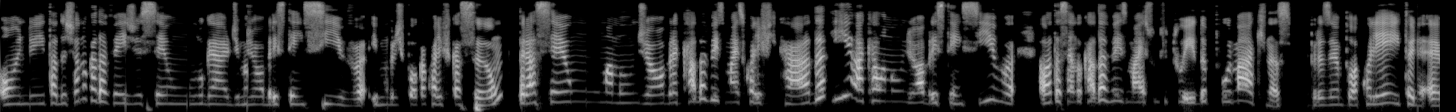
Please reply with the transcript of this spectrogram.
onde está deixando cada vez de ser um lugar de mão de obra extensiva e de pouca qualificação para ser um uma mão de obra cada vez mais qualificada e aquela mão de obra extensiva ela está sendo cada vez mais substituída por máquinas. Por exemplo, a colheita é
